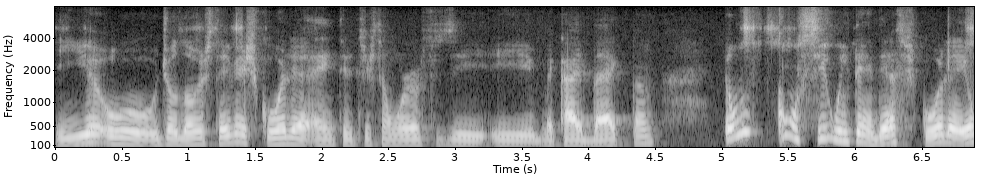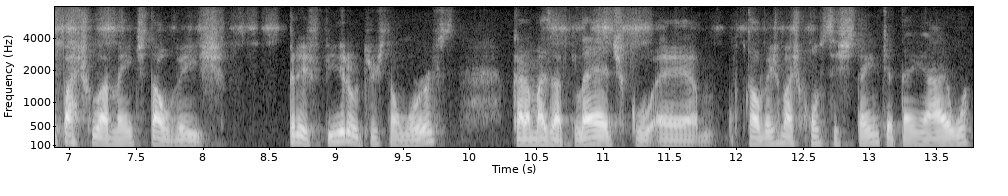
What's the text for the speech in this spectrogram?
E o, o Joe Douglas teve a escolha entre Tristan Wirfs e, e Mekai Beckton. Eu consigo entender essa escolha. Eu, particularmente, talvez prefiro o Tristan Wirfs, cara mais atlético, é, talvez mais consistente até em Iowa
